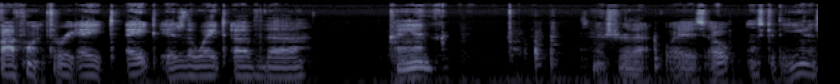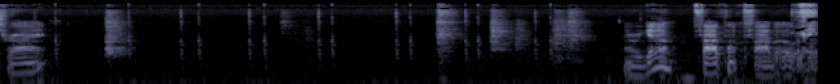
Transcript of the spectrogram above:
5.388 is the weight of the pan. Let's make sure that weighs, oh, let's get the units right. There we go, 5.508.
